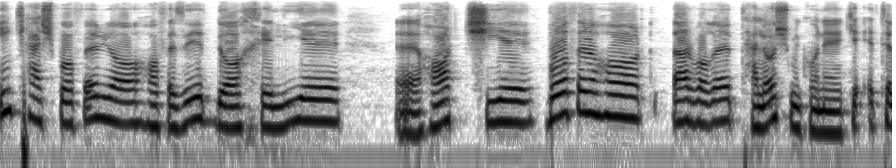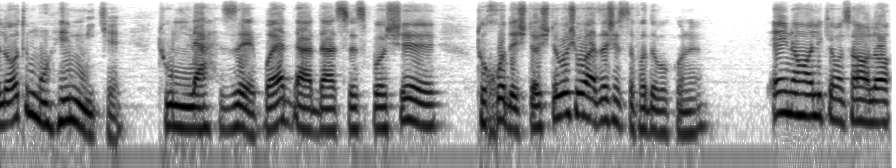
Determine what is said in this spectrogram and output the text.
این کش بافر یا حافظه داخلی هارد چیه؟ بافر هارد در واقع تلاش می‌کنه که اطلاعات مهمی که تو لحظه باید در دسترس باشه تو خودش داشته باشه و ازش استفاده بکنه. عین حالی که مثلا حالا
